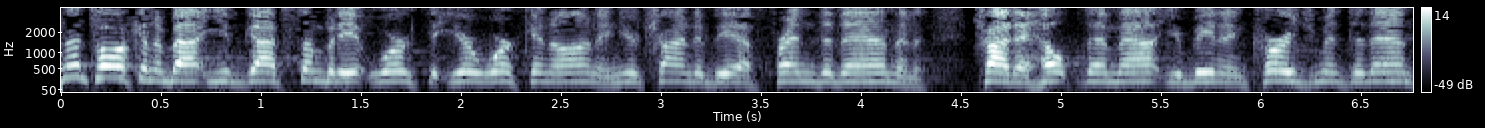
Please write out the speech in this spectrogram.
not talking about you've got somebody at work that you're working on and you're trying to be a friend to them and try to help them out. You're being an encouragement to them.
